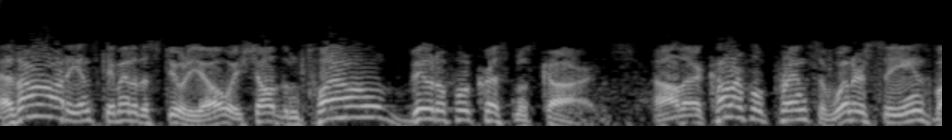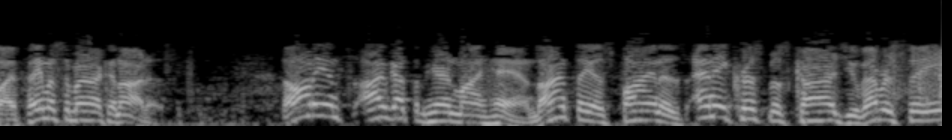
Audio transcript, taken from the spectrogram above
As our audience came into the studio, we showed them 12 beautiful Christmas cards. Now, they're colorful prints of winter scenes by famous American artists. Now, audience, I've got them here in my hand. Aren't they as fine as any Christmas cards you've ever seen?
